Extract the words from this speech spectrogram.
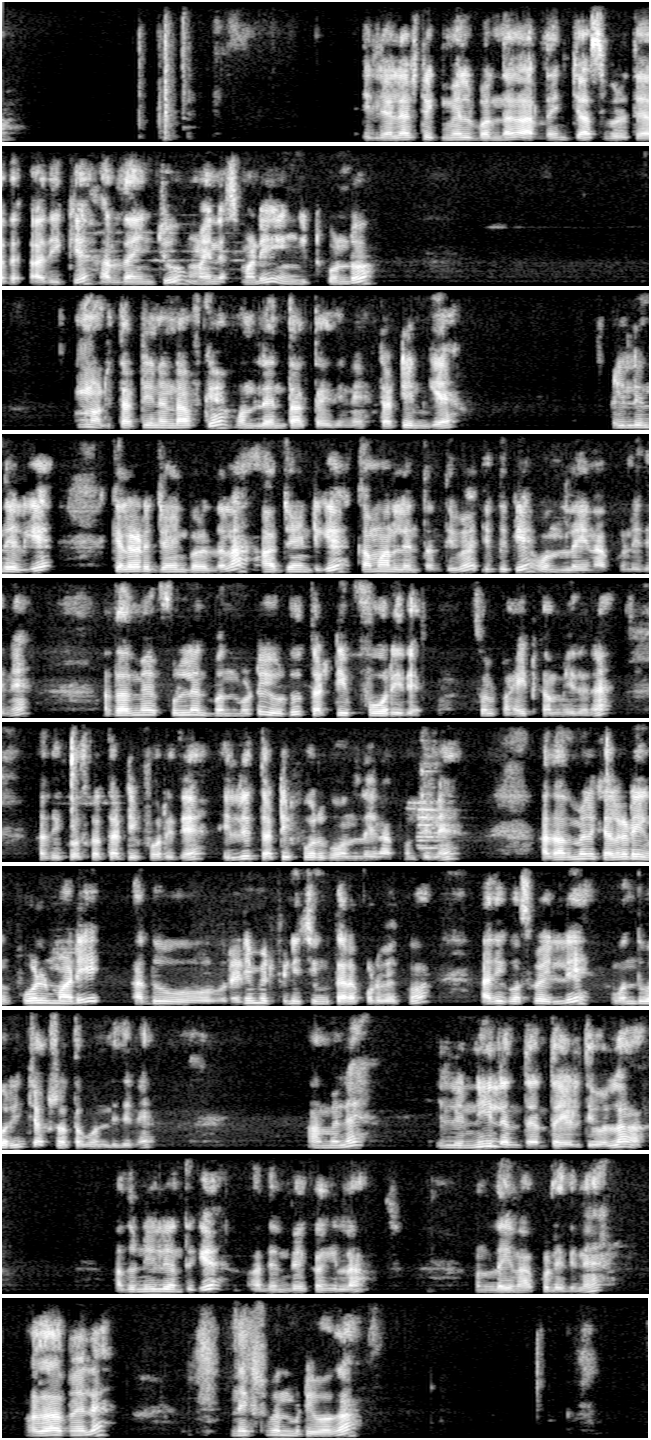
ಇಲ್ಲಿ ಎಲಾಸ್ಟಿಕ್ ಮೇಲೆ ಬಂದಾಗ ಅರ್ಧ ಇಂಚ್ ಜಾಸ್ತಿ ಬರುತ್ತೆ. ಅದ, ಅದಕ್ಕೆ ಅರ್ಧ ಇಂಚು ಮೈನಸ್ ಮಾಡಿ ಹಿಂಗ್ ಇಟ್ಕೊಂಡು ನೋಡಿ ತರ್ಟೀನ್ ಆ್ಯಂಡ್ ಹಾಫ್ಗೆ ಒಂದು ಲೆಂತ್ ಹಾಕ್ತಾ ಇದ್ದೀನಿ. ತರ್ಟೀನ್ಗೆ ಇಲ್ಲಿಂದ ಇಲ್ಲಿಗೆ ಕೆಳಗಡೆ ಜಾಯಿಂಟ್ ಬರುತ್ತಲ್ಲ, ಆ ಜಾಯಿಂಟ್ಗೆ ಕಮಾನ್ ಲೆಂತ್ ಅಂತೀವಿ. ಇದಕ್ಕೆ ಒಂದು ಲೈನ್ ಹಾಕೊಂಡಿದ್ದೀನಿ. ಅದಾದ್ಮೇಲೆ ಫುಲ್ ಲೆಂತ್ ಬಂದ್ಬಿಟ್ಟು ಇವ್ರದ್ದು ತರ್ಟಿ ಫೋರ್ ಇದೆ. ಸ್ವಲ್ಪ ಹೈಟ್ ಕಮ್ಮಿ ಇದೆ ಅದಕ್ಕೋಸ್ಕರ ತರ್ಟಿ ಫೋರ್ ಇದೆ. ಇಲ್ಲಿ ತರ್ಟಿ ಫೋರ್ಗೆ ಒಂದು ಲೈನ್ ಹಾಕೊಂತೀನಿ. ಅದಾದ್ಮೇಲೆ ಕೆಳಗಡೆ ಹಿಂಗೆ ಫೋಲ್ಡ್ ಮಾಡಿ ಅದು ರೆಡಿಮೇಡ್ ಫಿನಿಶಿಂಗ್ ತರ ಕೊಡಬೇಕು. ಅದಕ್ಕೋಸ್ಕರ ಇಲ್ಲಿ ಒಂದೂವರೆ ಇಂಚ್ ಅಕ್ಷರ ತಗೊಂಡಿದ್ದೀನಿ. ಆಮೇಲೆ ಇಲ್ಲಿ ನೀಲೆಂತ್ ಅಂತ ಹೇಳ್ತೀವಲ್ಲ, ಅದು ನೀಲೆಂತ್ಗೆ ಅದೇನ್ ಬೇಕಾಗಿಲ್ಲ. ಒಂದು ಲೈನ್ ಹಾಕೊಂಡಿದ್ದೀನಿ. ಅದಾದ್ಮೇಲೆ ನೆಕ್ಸ್ಟ್ ಬಂದ್ಬಿಟ್ಟು ಇವಾಗ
